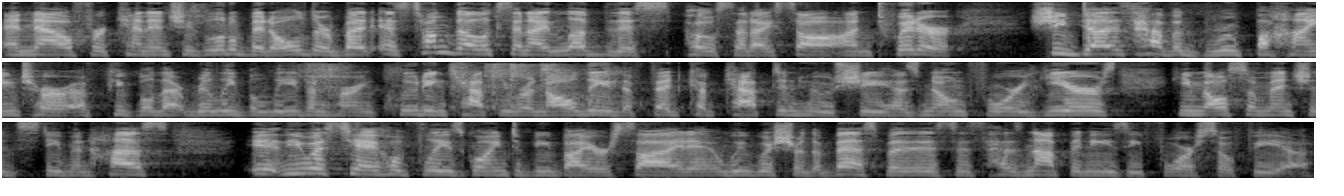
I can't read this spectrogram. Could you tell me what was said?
And now for Kenin, she's a little bit older. But as Tom Gullikson, I loved this post that I saw on Twitter she does have a group behind her of people that really believe in her, including Kathy Rinaldi, the Fed Cup captain, who she has known for years. He also mentioned Stephen Huss. it, the USTA hopefully is going to be by her side, and we wish her the best. But this is, has not been easy for Sofia.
